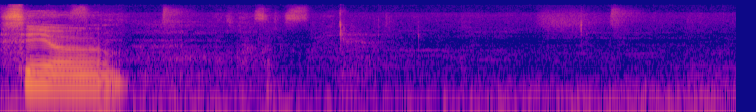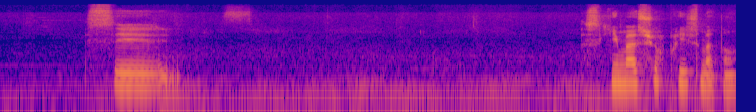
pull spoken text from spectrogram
C'est. Euh, c'est. Ce qui m'a surpris ce matin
